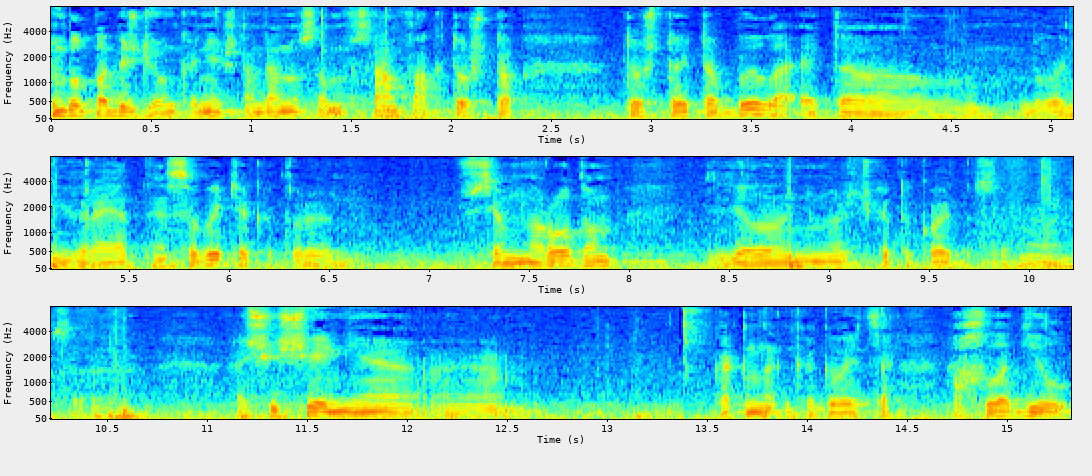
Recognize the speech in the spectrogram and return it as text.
Он был побежден, конечно, да, но сам, сам факт, то что, то, что это было, это было невероятное событие, которое всем народам сделало немножечко такое самое, э, ощущение э, как, как говорится, охладил,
